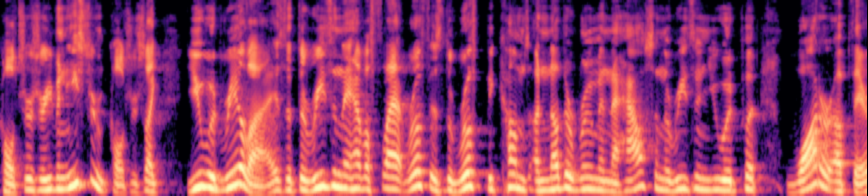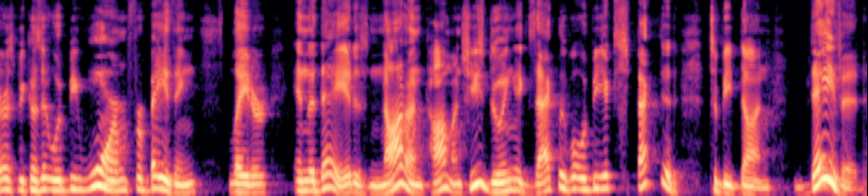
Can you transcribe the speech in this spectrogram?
cultures or even Eastern cultures, like you would realize that the reason they have a flat roof is the roof becomes another room in the house, and the reason you would put water up there is because it would be warm for bathing later in the day. It is not uncommon. She's doing exactly what would be expected to be done. David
